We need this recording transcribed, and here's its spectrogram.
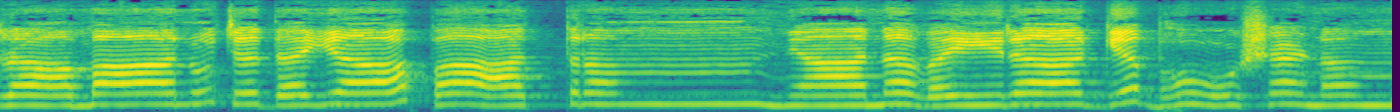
ராமானுஜதயாபாத்திரம் ஞான வைராகியபூஷணம்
